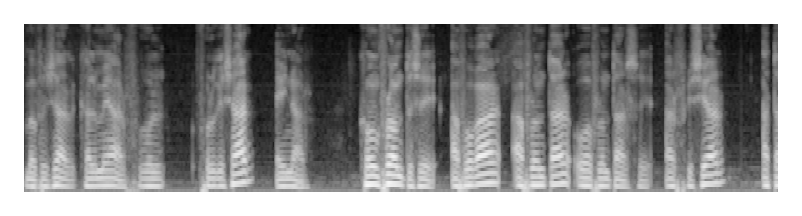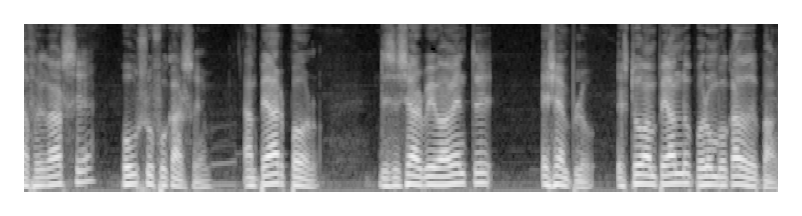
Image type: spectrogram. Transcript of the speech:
bafexar, calmear, fol folguexar e inar. Confróntese, afogar, afrontar ou afrontarse, asfixiar, atafegarse ou sufocarse. Ampear por desexar vivamente, exemplo, estou ampeando por un bocado de pan.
